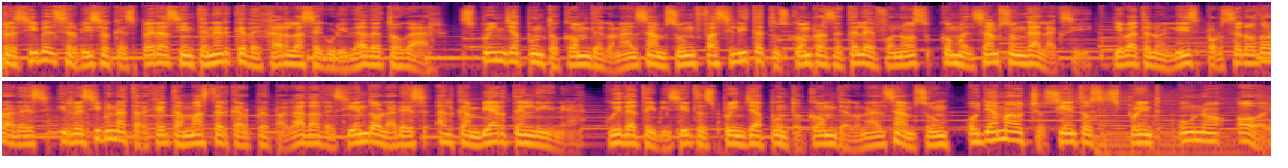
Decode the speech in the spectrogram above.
Recibe el servicio que esperas sin tener que dejar la seguridad de tu hogar. Sprinja.com diagonal Samsung facilita tus compras de teléfonos como el Samsung Galaxy. Llévatelo en list por 0 dólares y recibe una tarjeta Mastercard prepagada de 100 dólares al cambiarte en línea. Cuídate y visita Sprinja.com diagonal Samsung o llama a 800 Sprint 1 hoy.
